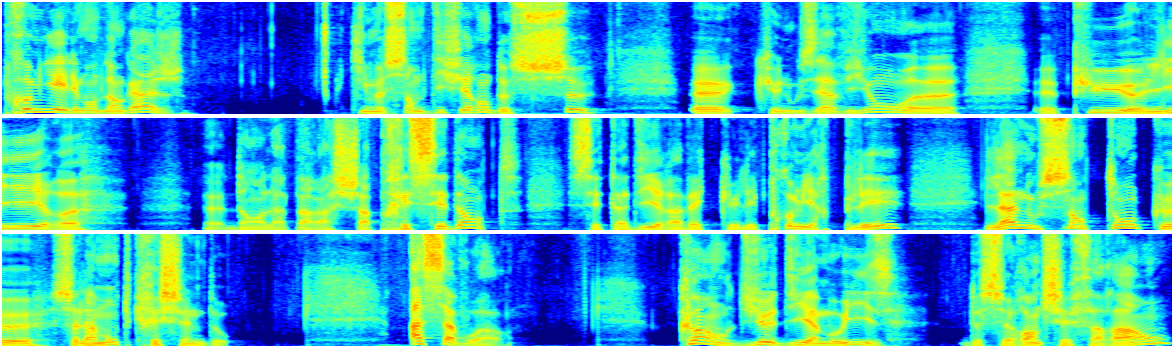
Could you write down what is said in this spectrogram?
premier élément de langage qui me semble différent de ceux que nous avions euh, euh, pu euh, lire euh, dans la paracha précédente, c'est-à-dire avec les premières plaies, là nous sentons que cela monte crescendo. À savoir, quand Dieu dit à Moïse de se rendre chez Pharaon,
